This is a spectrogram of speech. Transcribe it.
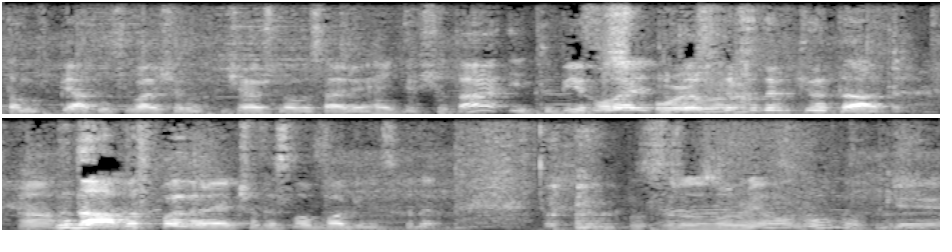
там в п'ятницю вечором включаєш нову серію агентів щита, і тобі говорять, що ти ходив в кінотеатр. А. Ну так, да, або спойлери, якщо ти слово Богі не сходив. Зрозуміло, ну окей.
